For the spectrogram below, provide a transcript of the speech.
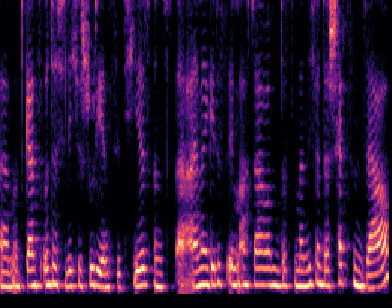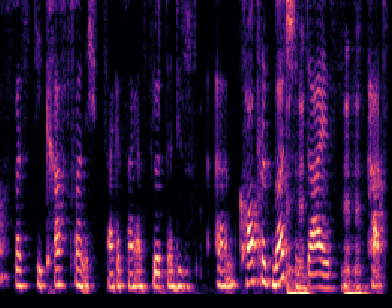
ähm, und ganz unterschiedliche Studien zitiert. Und äh, einmal geht es eben auch darum, dass man nicht unterschätzen darf, was die Kraft von, ich sage jetzt mal ganz blöd, ne, dieses ähm, Corporate Merchandise mhm. mhm. hat.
